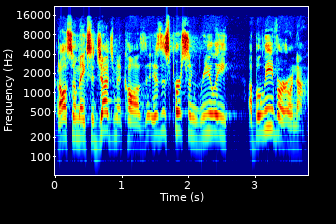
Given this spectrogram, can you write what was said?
It also makes a judgment call. Is this person really a believer or not?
